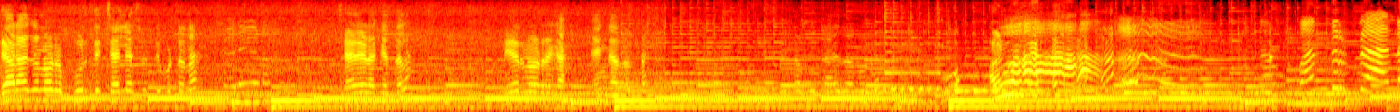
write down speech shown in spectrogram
ದೇವರಾಜ ನೋಡ್ರಿ ಪೂರ್ತಿ ಚಳಿ ಸುತ್ತಿ ಬಿಟ್ಟನ? ಚಳಿ ಹಿಡಕೈತಲ್ಲ ನೀರ್ ನೋಡ್ರಿ ಈಗ ಹೆಂಗದಂತ ಅಣ್ಣ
